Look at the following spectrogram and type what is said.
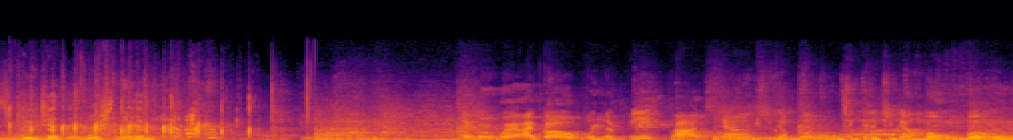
That's Regent's English name. Everywhere I go with the beatbox down, chicka boom, chicka chicka boom boom.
